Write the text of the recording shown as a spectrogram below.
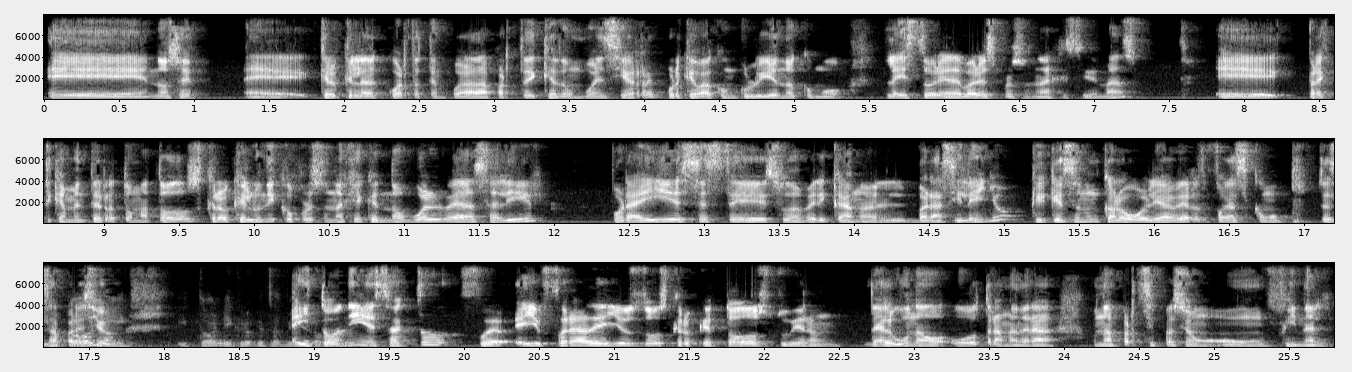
Eh, no sé, eh, creo que la cuarta temporada, aparte de que da un buen cierre, porque va concluyendo como la historia de varios personajes y demás, eh, prácticamente retoma a todos. Creo que el único personaje que no vuelve a salir por ahí es este sudamericano, el brasileño, que, que ese nunca lo volví a ver, fue así como desapareció. Y Tony, creo que también. Y Tony, exacto. Fue, ellos, fuera de ellos dos, creo que todos tuvieron de alguna u otra manera una participación o un final.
